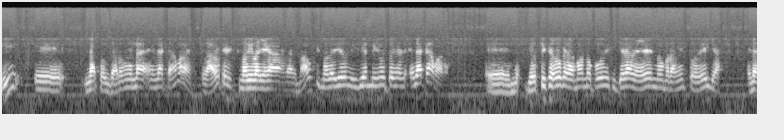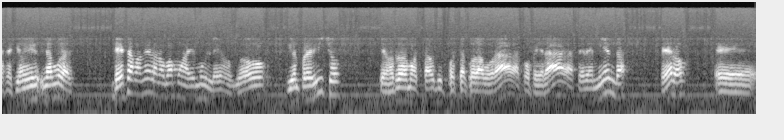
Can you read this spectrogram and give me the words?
y eh, la colgaron en la, en la Cámara. Claro que no le iba a llegar al mouse si no le dieron ni 10 minutos en, la Cámara. Eh, yo estoy seguro que además no pudo ni siquiera leer el nombramiento de ella en la sesión inaugural. De esa manera no vamos a ir muy lejos. Yo siempre he dicho que nosotros hemos estado dispuestos a colaborar, a cooperar, a hacer enmiendas, pero eh,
